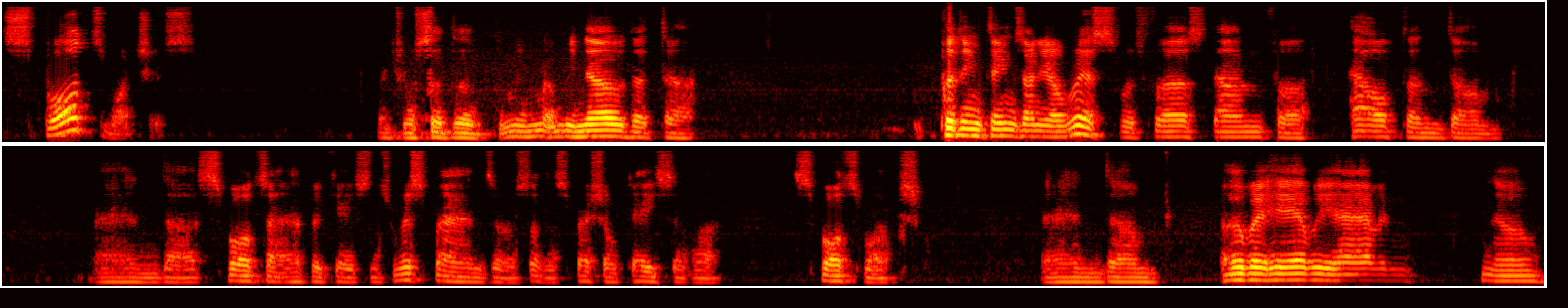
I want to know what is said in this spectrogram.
sports watches, which was sort of, we know that uh, putting things on your wrist was first done for health and um, and uh, sports applications. Wristbands are a sort of special case of a sports watch. And um, over here we have, in, you know,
